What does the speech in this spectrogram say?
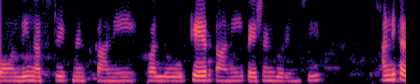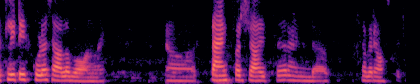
బాగుంది. నర్స్ ట్రీట్మెంట్స్ కానీ వాళ్ళు కేర్ కానీ పేషెంట్ గురించి. అన్ని ఫెసిలిటీస్ కూడా చాలా బాగున్నాయి. Thanks for Shahid sir and సవర్ హాస్పిటల్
